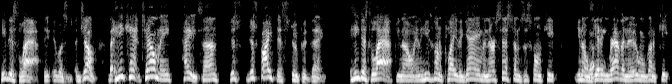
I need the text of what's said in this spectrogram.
he just laughed. It, was a joke, but he can't tell me, "Hey, son, just just fight this stupid thing." He just laughed, you know, and he's going to play the game, and their system's just going to keep, you know, Yep. getting revenue, and we're going to keep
